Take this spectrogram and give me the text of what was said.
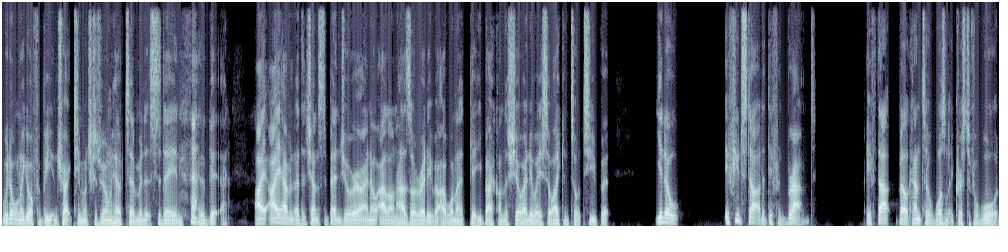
We don't want to go off a beaten track too much because we only have ten minutes today, and get, I, I haven't had the chance to bend your ear. I know Alon has already, but I want to get you back on the show anyway, so I can talk to you. But you know, if you'd started a different brand, if that Bel Canto wasn't a Christopher Ward,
